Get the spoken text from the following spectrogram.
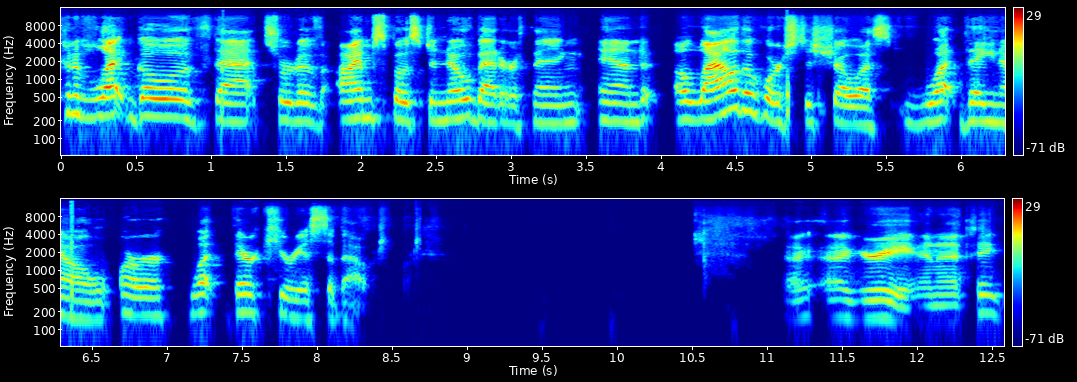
kind of let go of that sort of I'm supposed to know better thing and allow the horse to show us what they know or what they're curious about. I, I agree. And I think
